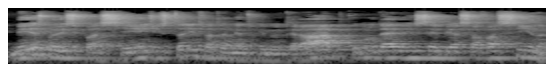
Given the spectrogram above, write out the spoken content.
Mesmo esse paciente estando em tratamento quimioterápico, não deve receber essa vacina.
